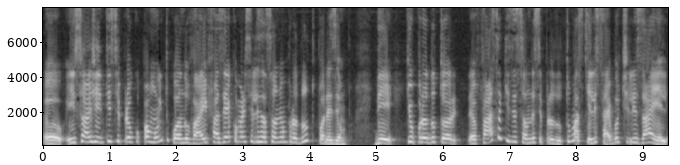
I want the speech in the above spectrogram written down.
uh, isso a gente se preocupa muito quando vai fazer a comercialização de um produto, por exemplo, de que o produtor faça aquisição desse produto, mas que ele saiba utilizar ele,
